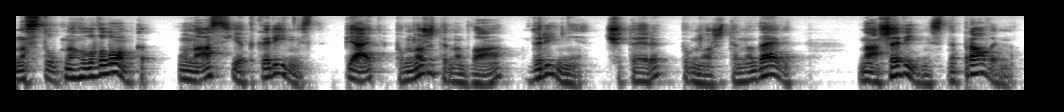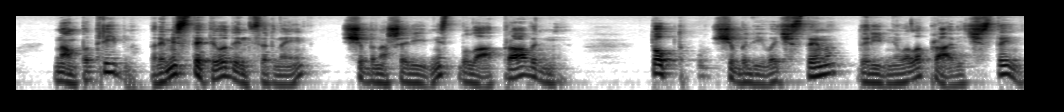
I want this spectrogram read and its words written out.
Наступна головоломка. У нас є така рівність. 5 помножити на 2 дорівнює 4 помножити на 9. Наша рівність неправильна. Нам потрібно перемістити один сірник, щоб наша рівність була правильною. Тобто, щоб ліва частина дорівнювала правій частині.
